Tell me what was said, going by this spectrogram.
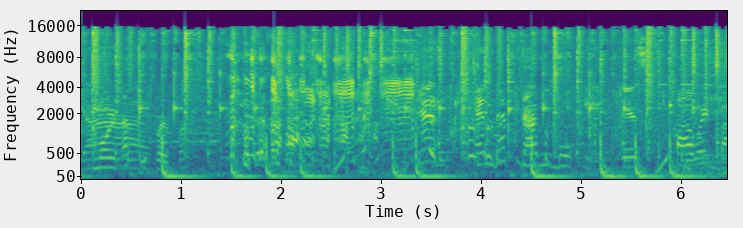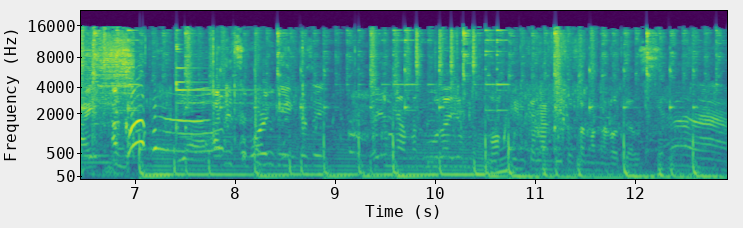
Yeah. more not cheaper pa. Yes, and that dummy booking is powered by Agoda! Yeah, and it's working kasi, ayun nga, mas mura yung walk-in ka lang dito sa mga hotels. Yeah.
